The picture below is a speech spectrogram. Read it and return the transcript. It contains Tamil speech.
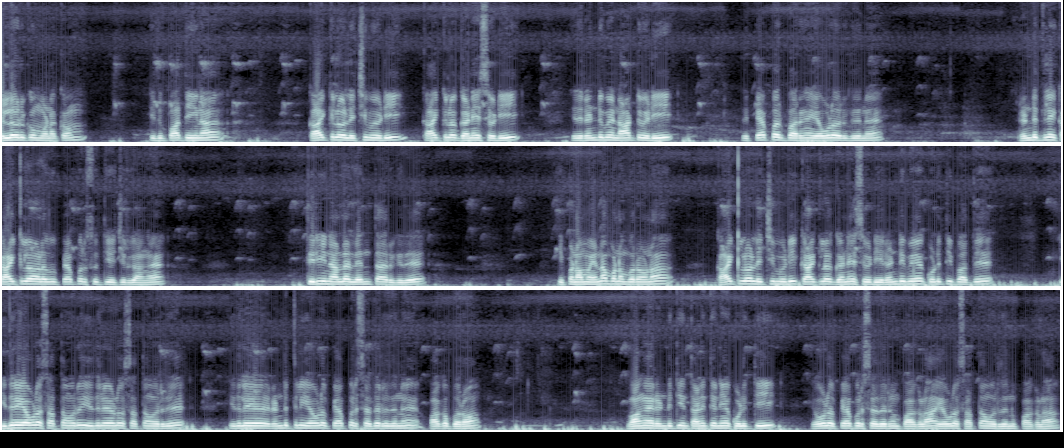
எல்லோருக்கும் வணக்கம். இது பார்த்தீங்கன்னா கால் கிலோ லட்சுமி வெடி கால் கிலோ கணேஷ் வெடி இது ரெண்டுமே நாட்டு வெடி. இது பேப்பர் பாருங்கள் எவ்வளோ இருக்குதுன்னு. ரெண்டுத்துலேயும் கால் கிலோ அளவு பேப்பர் சுற்றி வச்சுருக்காங்க. திரி நல்லா லென்த்தாக இருக்குது. இப்போ நம்ம என்ன பண்ண போகிறோம்னா கால் கிலோ லட்சுமி வெடி கால் கிலோ கணேஷ் வெடி ரெண்டுமே கொளுத்தி பார்த்து இதில் எவ்வளோ சத்தம் வருது இதில் எவ்வளோ சத்தம் வருது இதில் ரெண்டுத்துலேயும் எவ்வளோ பேப்பர் செதறுதுன்னு பார்க்க போகிறோம் வாங்க ரெண்டுத்தையும் தனித்தனியாக கொளுத்தி எவ்வளோ பேப்பர் செதறுன்னு பார்க்கலாம் எவ்வளோ சத்தம் வருதுன்னு பார்க்கலாம்.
